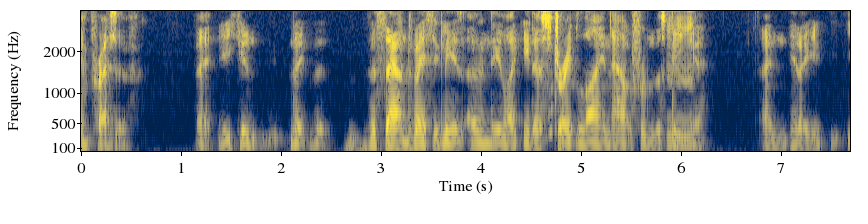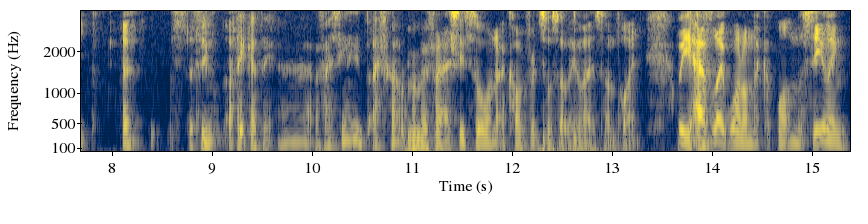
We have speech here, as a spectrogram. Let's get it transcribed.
impressive you can like the, the sound basically is only like in a straight line out from the mm-hmm. speaker mm-hmm. and you know you, you, I, I think I think uh, have I seen it? I can't remember if I actually saw one at a conference or something like at some point where you have like one on the one on the ceiling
